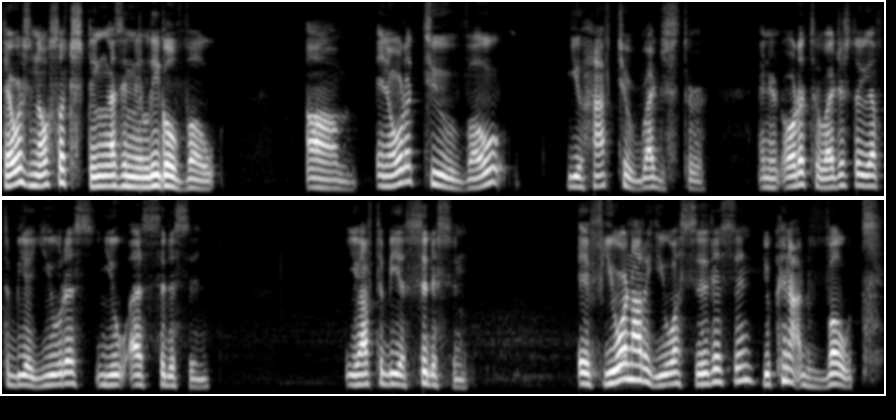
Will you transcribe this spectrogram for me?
there was no such thing as an illegal vote. Um, in order to vote, you have to register. And in order to register, you have to be a US US citizen. You have to be a citizen. If you are not a US citizen, you cannot vote.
